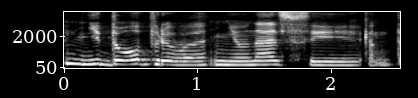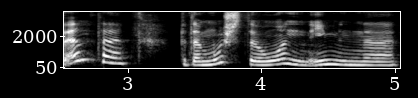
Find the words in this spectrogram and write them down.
недоброго неонации контента, потому что он именно...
